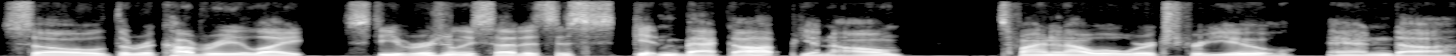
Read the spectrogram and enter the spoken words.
So the recovery, like Steve originally said, it's just getting back up, you know? It's finding out what works for you. And uh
